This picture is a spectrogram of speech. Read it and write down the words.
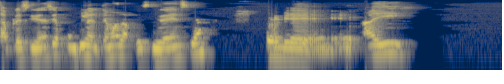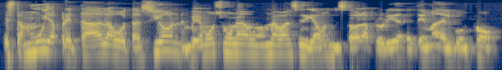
la presidencia, en el tema de la presidencia. Eh, ahí está muy apretada la votación, vemos un avance, digamos, en el estado de la Florida, el tema del voto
